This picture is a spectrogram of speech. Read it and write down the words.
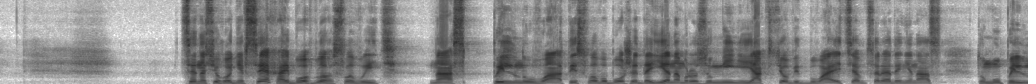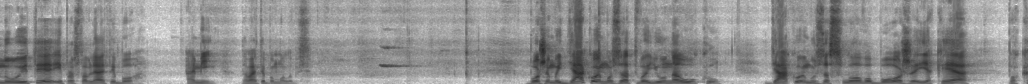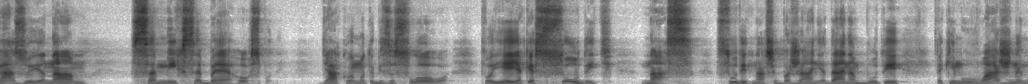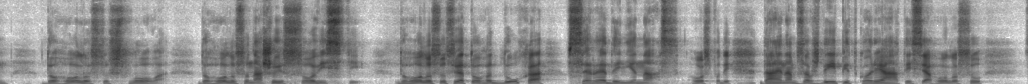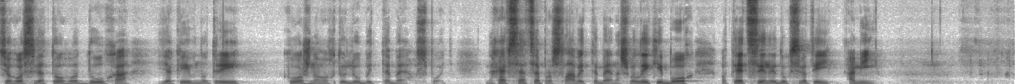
Це на сьогодні все. Хай Бог благословить нас пильнувати. Слово Боже дає нам розуміння, як все відбувається всередині нас. Тому пильнуйте і прославляйте Бога. Амінь. Давайте помолимося. Боже, ми дякуємо за Твою науку, дякуємо за Слово Боже, яке показує нам самих себе, Господи. Дякуємо Тобі за Слово Твоє, яке судить нас, судить наші бажання. Дай нам бути таким уважним до голосу Слова, до голосу нашої совісті, до голосу Святого Духа всередині нас. Господи, дай нам завжди підкорятися голосу цього Святого Духа, який внутрі кожного, хто любить Тебе, Господь. Нехай все це прославить Тебе, наш великий Бог, Отець, Син і Дух Святий. Амінь.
